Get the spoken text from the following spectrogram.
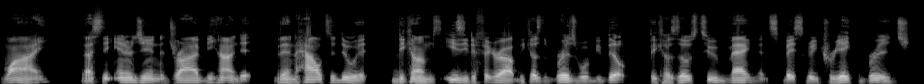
why, that's the energy and the drive behind it, then how to do it becomes easy to figure out because the bridge will be built because those two magnets basically create the bridge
